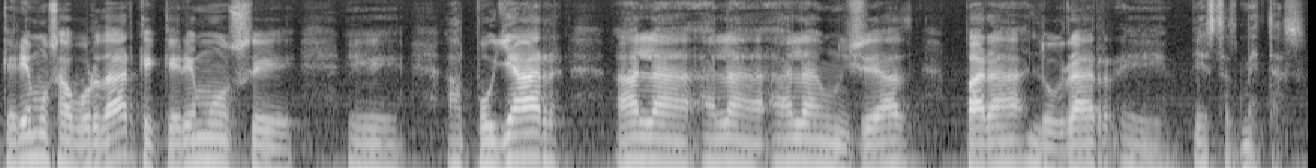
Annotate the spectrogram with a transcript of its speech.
queremos abordar, que queremos eh, eh, apoyar a la, a, la, a la, universidad para lograr eh, estas metas.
